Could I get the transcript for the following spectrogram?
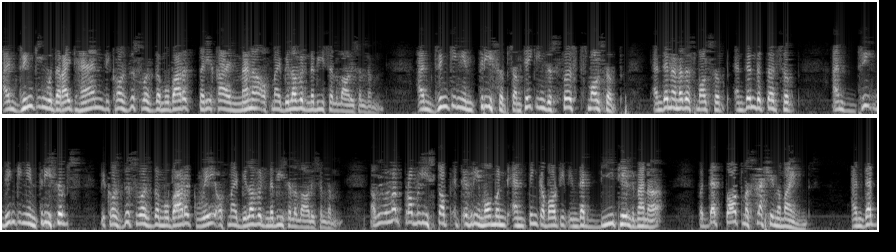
I'm drinking with the right hand because this was the Mubarak tariqah and manner of my beloved Nabi sallallahu alaihi wasallam. I'm drinking in three sips. I'm taking this first small sip and then another small sip and then the third sip. I'm drinking in three sips because this was the Mubarak way of my beloved Nabi sallallahu alaihi wasallam. Now we will not probably stop at every moment and think about it in that detailed manner, but that thought must flash in the mind. And that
